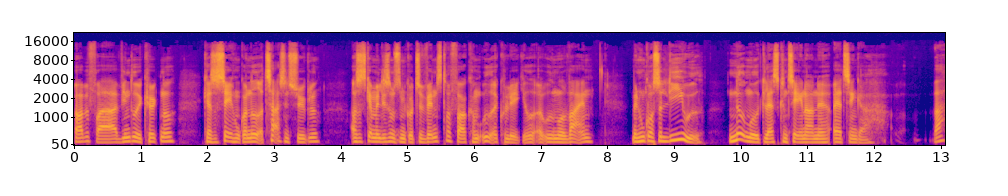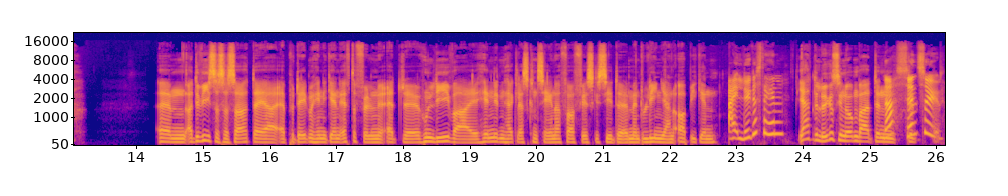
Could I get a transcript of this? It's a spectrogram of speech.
oppe fra vinduet i køkkenet, kan jeg så se, at hun går ned og tager sin cykel. Og så skal man ligesom sådan gå til venstre for at komme ud af kollegiet og ud mod vejen. Men hun går så lige ud, ned mod glascontainerne, og jeg tænker, hvad? Øhm, og det viser sig så, da jeg er på date med hende igen efterfølgende, at øh, hun lige var øh, henne i den her glascontainer for at fiske sit øh, mandolinjern op igen. Ej, lykkedes det hende? Ja, det lykkedes hende åbenbart. Den, Nå, den, sindssygt.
